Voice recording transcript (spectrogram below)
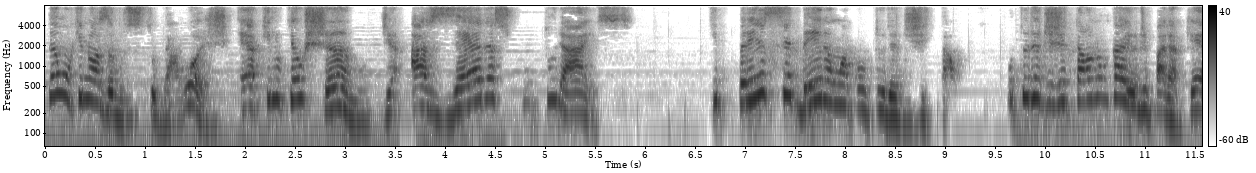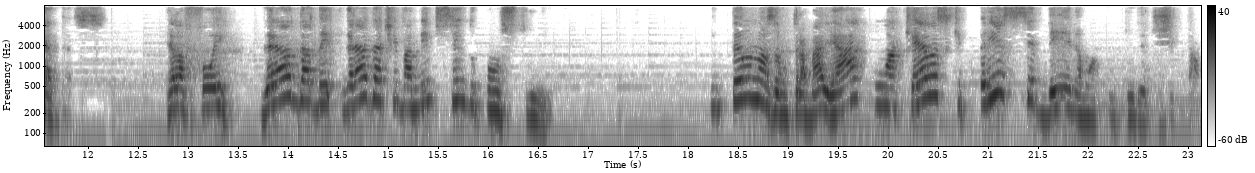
Então, o que nós vamos estudar hoje é aquilo que eu chamo de as eras culturais, que precederam a cultura digital. A cultura digital não caiu de paraquedas, ela foi gradativamente sendo construída. Então, nós vamos trabalhar com aquelas que precederam a cultura digital.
